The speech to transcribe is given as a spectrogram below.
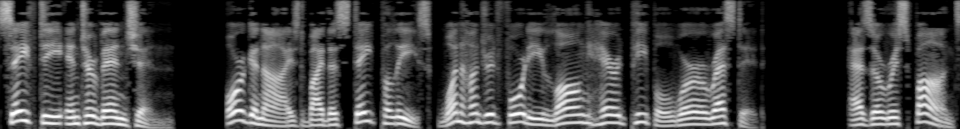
Safety Intervention Organized by the state police, 140 long-haired people were arrested. As a response,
